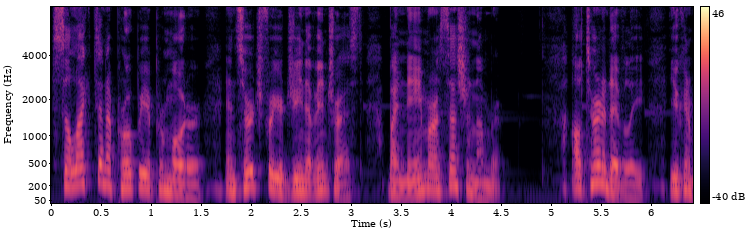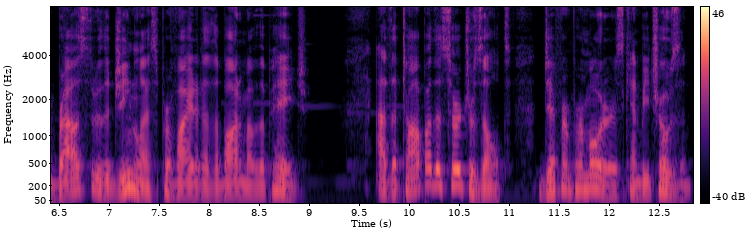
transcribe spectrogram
Select an appropriate promoter and search for your gene of interest by name or accession number. Alternatively, you can browse through the gene list provided at the bottom of the page. At the top of the search result, different promoters can be chosen.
